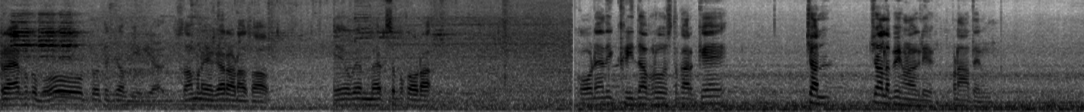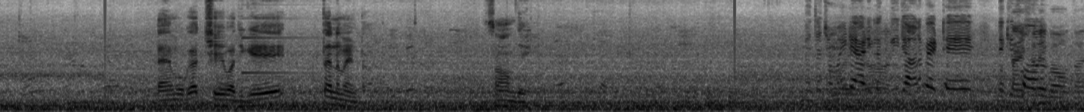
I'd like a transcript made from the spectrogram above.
ਟ੍ਰੈਫਿਕ ਬਹੁਤ ਉੱਥੇ ਚੱਲਦੀ ਹੈਗੀ ਆ। ਸਾਹਮਣੇ ਹੈਗਾ ਰਾੜਾ ਸਾਹਿਬ। ਇਹ ਹੋ ਗਿਆ ਮਿਕਸ ਪਕੌੜਾ। ਪਕੌੜਿਆਂ ਦੀ ਖਰੀਦਾ ਫਰੋਸਤ ਕਰਕੇ ਚੱਲ ਚੱਲ ਪਏ ਹੁਣ ਅਗਲੇ ਪੜਾਅ ਤੇ ਨੂੰ। ਟਾਈਮ ਹੋ ਗਿਆ 6 ਵੱਜ ਗਏ 3 ਮਿੰਟ। ਸ਼ਾਮ ਦੇ ਮੈਂ ਤਾਂ ਜਮਾ ਹੀ ਡੈਡੀ ਲੱਗੀ ਜਾਣ ਬੈਠੇ। ਦੇਖੀ ਫੋਨ ਬਹੁਤ ਹੈ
